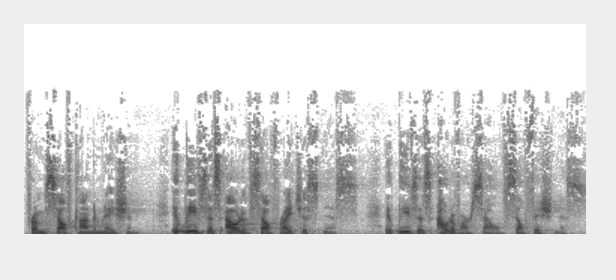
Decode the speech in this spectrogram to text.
from self condemnation. It leaves us out of self righteousness. It leaves us out of ourselves, selfishness.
